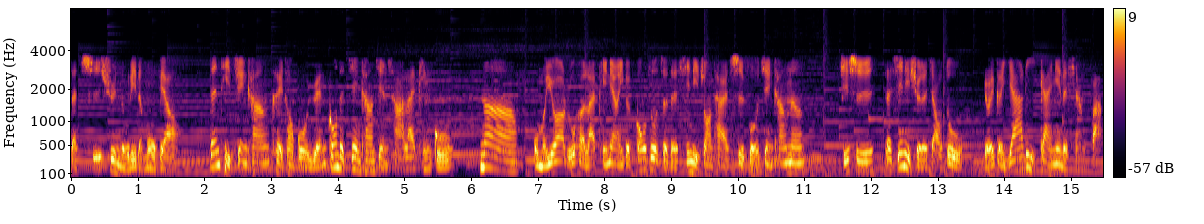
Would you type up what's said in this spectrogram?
在持续努力的目标。身体健康可以透过员工的健康检查来评估，那我们又要如何来评量一个工作者的心理状态是否健康呢？其实，在心理学的角度，有一个压力概念的想法。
